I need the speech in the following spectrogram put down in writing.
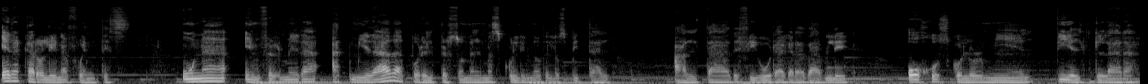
Era Carolina Fuentes, una enfermera admirada por el personal masculino del hospital, alta, de figura agradable, ojos color miel, piel clara,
